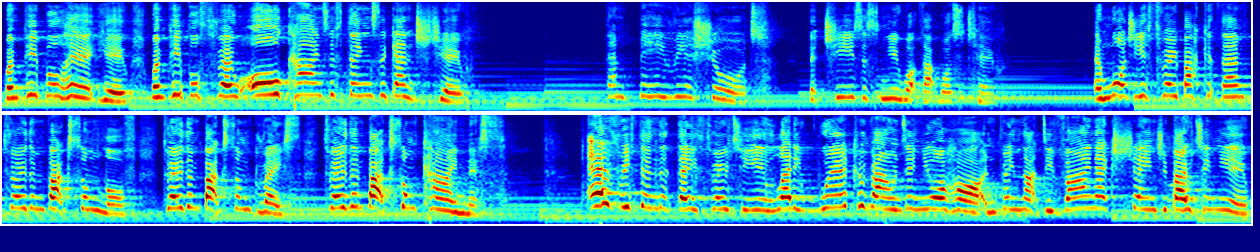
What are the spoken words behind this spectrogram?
when people hurt you, when people throw all kinds of things against you, then be reassured that Jesus knew what that was too. And what do you throw back at them? Throw them back some love, throw them back some grace, throw them back some kindness. Everything that they throw to you, let it work around in your heart and bring that divine exchange about in you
